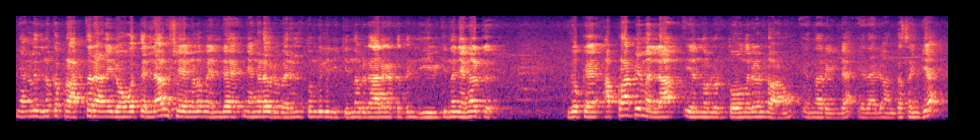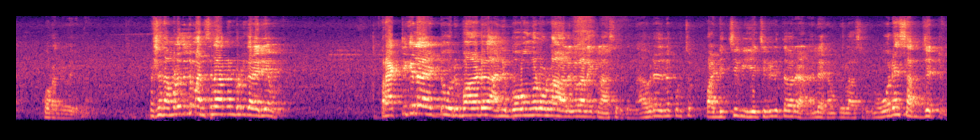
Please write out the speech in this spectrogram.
ഞങ്ങൾ ഇതിനൊക്കെ പ്രാപ്തരാണ്. ഈ ലോകത്തെ എല്ലാ വിഷയങ്ങളും എന്റെ ഞങ്ങളുടെ ഒരു വിരൽത്തുമ്പിലിരിക്കുന്ന ഒരു കാലഘട്ടത്തിൽ ജീവിക്കുന്ന ഞങ്ങൾക്ക് ഇതൊക്കെ അപ്രാപ്യമല്ല എന്നുള്ളൊരു തോന്നൽ കൊണ്ടാണോ എന്നറിയില്ല. ഏതായാലും അംഗസംഖ്യ കുറഞ്ഞു വരുന്നു. പക്ഷെ നമ്മളിതിൽ മനസ്സിലാക്കേണ്ട ഒരു കാര്യം പ്രാക്ടിക്കലായിട്ട് ഒരുപാട് അനുഭവങ്ങളുള്ള ആളുകളാണ് ഈ ക്ലാസ് എടുക്കുന്നത്. അവരതിനെക്കുറിച്ച് പഠിച്ച് പി എച്ച് ഡി എടുത്തവരാണ് അല്ലേ നമുക്ക് ക്ലാസ് എടുക്കുന്നത്. ഓരോ സബ്ജക്റ്റും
